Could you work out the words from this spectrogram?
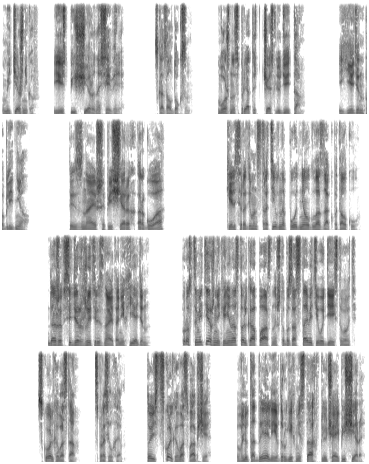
«У мятежников есть пещеры на севере», — сказал Доксон. «Можно спрятать часть людей там». Един побледнел. «Ты знаешь о пещерах Аргуа?» Кельсер демонстративно поднял глаза к потолку. «Даже Вседержитель знает о них Един. Просто мятежники не настолько опасны, чтобы заставить его действовать». «Сколько вас там?» — спросил Хэм. «То есть сколько вас вообще? В Лютаделе и в других местах, включая пещеры?»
